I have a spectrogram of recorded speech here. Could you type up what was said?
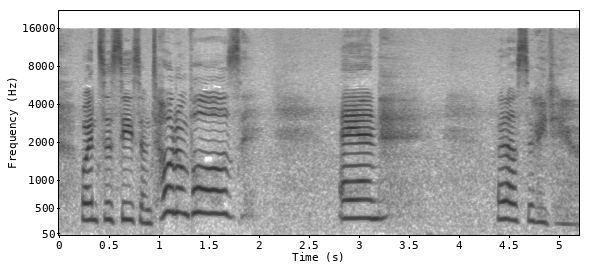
Went to see some totem poles. And what else did we do?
